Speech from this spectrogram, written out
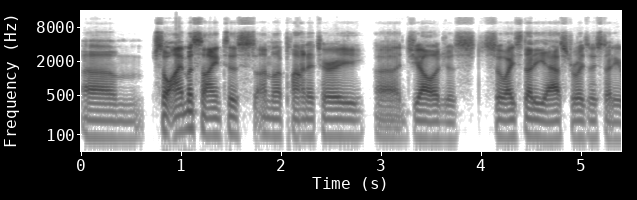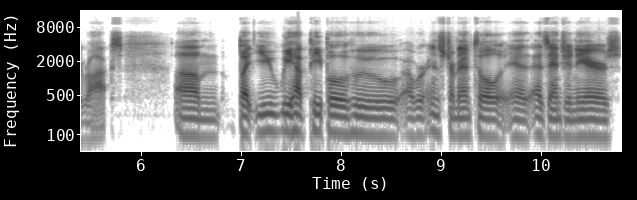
Um, so I'm a scientist. I'm a planetary uh, geologist. So I study asteroids. I study rocks. Um, but you, we have people who uh, were instrumental as engineers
